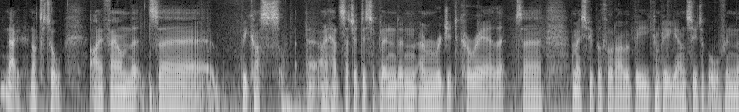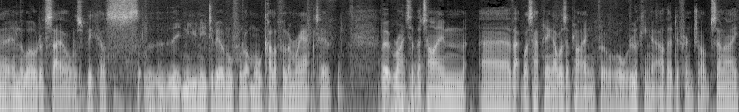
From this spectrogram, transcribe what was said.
No, not at all. I found that uh, because uh, I had such a disciplined and, and rigid career that uh, most people thought I would be completely unsuitable in the in the world of sales because you need to be an awful lot more colourful and reactive. But right at the time uh, that was happening, I was applying for or looking at other different jobs, and I,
